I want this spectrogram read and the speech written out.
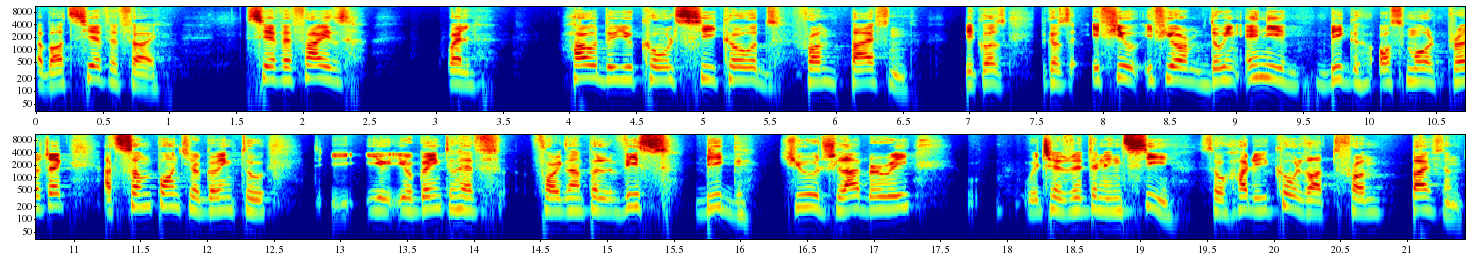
about CFFI. CFFI is, well, how do you call C code from Python? Because, because if, you, if you are doing any big or small project, at some point you're going to, you, you're going to have, for example, this big, huge library which is written in C. So how do you call that from Python?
